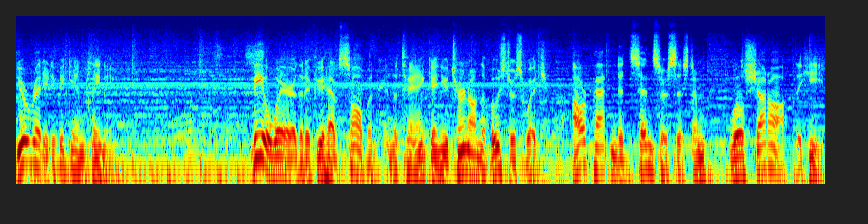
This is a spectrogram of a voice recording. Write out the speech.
you're ready to begin cleaning. Be aware that if you have solvent in the tank and you turn on the booster switch, our patented sensor system will shut off the heat.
